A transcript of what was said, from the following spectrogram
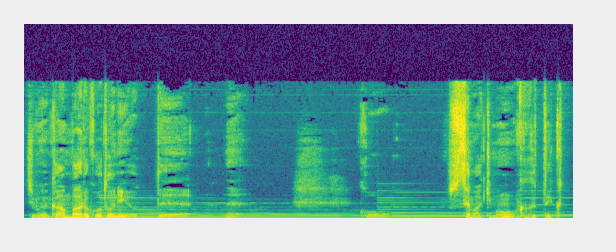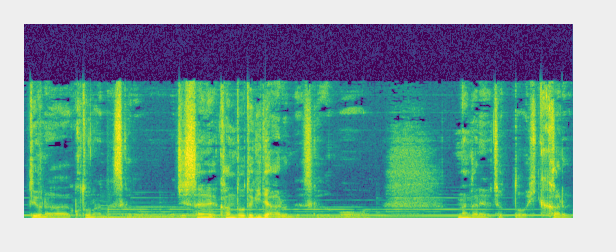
自分が頑張ることによって、ね、こう、狭き門をくぐっていくっていうようなことなんですけども、実際ね、感動的ではあるんですけども、なんかね、ちょっと引っかかる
